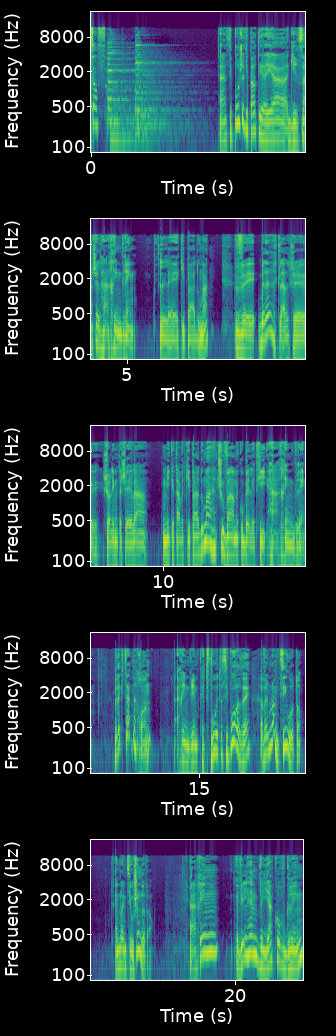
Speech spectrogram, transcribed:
סוף. הסיפור שסיפרתי היה גרסה של האחים גרים לכיפה אדומה, ובדרך כלל כששואלים את השאלה מי כתב את כיפה אדומה, התשובה המקובלת היא האחים גרים. וזה קצת נכון, האחים גרים כתבו את הסיפור הזה, אבל הם לא המציאו אותו. הם לא המציאו שום דבר. האחים וילהם ויעקב גרים,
